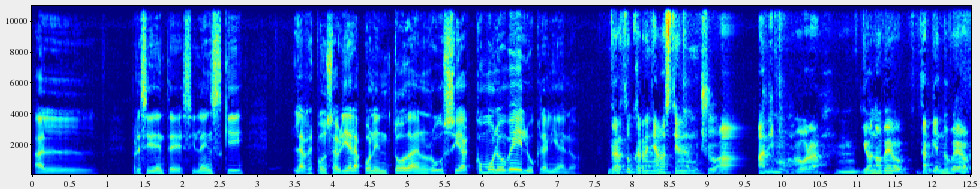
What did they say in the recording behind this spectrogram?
al presidente Zelensky? ¿La responsabilidad la ponen toda en Rusia? ¿Cómo lo ve el ucraniano? De verdad, ucranianos tienen mucho ánimo ahora. Mm, yo no veo, también no veo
